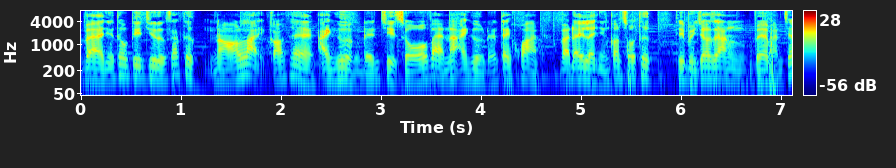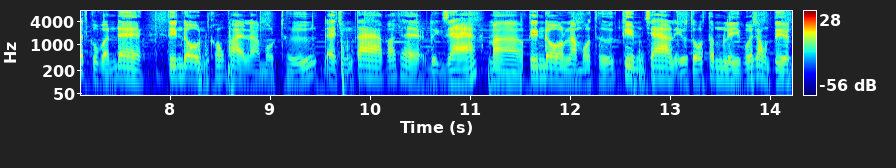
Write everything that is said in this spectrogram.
và những thông tin chưa được xác thực nó lại có thể ảnh hưởng đến chỉ số và nó ảnh hưởng đến tài khoản. Và đây là những con số thực. Thì mình cho rằng về bản chất của vấn đề, tin đồn không phải là một thứ để chúng ta có thể định giá, mà tin đồn là một thứ kiểm tra là yếu tố tâm lý của dòng tiền.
